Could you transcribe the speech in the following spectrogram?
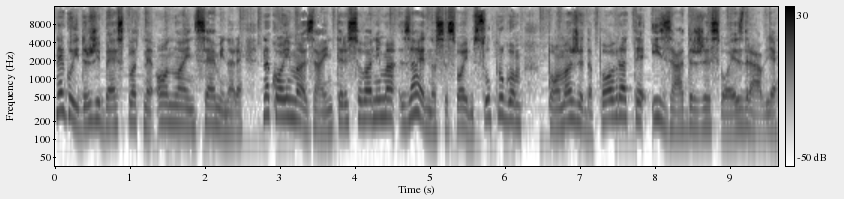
nego i drži besplatne online seminare na kojima zainteresovanima zajedno sa svojim suprugom pomaže da povrate i zadrže svoje zdravlje.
